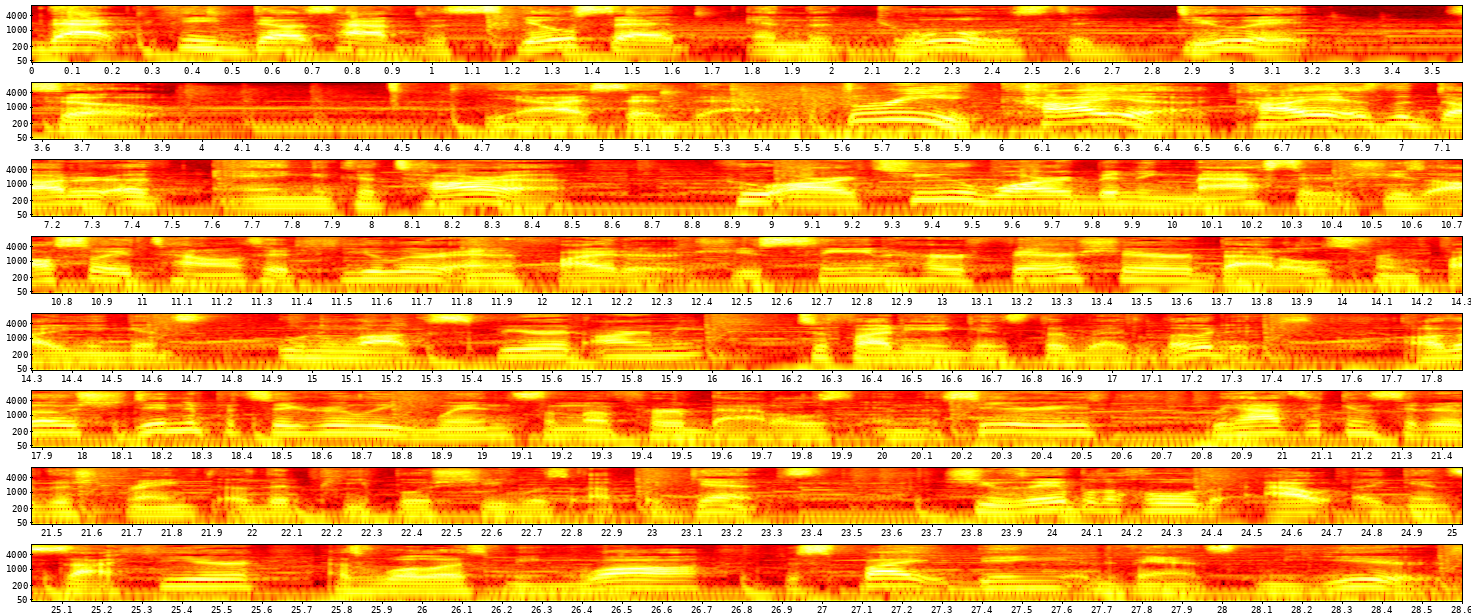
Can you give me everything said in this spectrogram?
that he does have the skill set and the tools to do it. So, yeah, I said that. Three, Kya. Kya is the daughter of Aang and Katara who are two waterbending masters. She's also a talented healer and fighter. She's seen her fair share of battles from fighting against Unalaq's spirit army to fighting against the Red Lotus. Although she didn't particularly win some of her battles in the series, we have to consider the strength of the people she was up against. She was able to hold out against Zaheer as well as Ming Hua, despite being advanced in years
